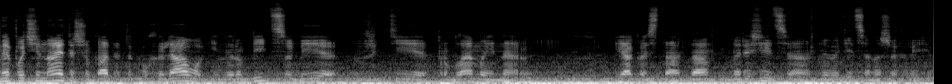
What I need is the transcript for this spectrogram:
не починайте шукати таку халяву і не робіть собі в житті проблеми і нерви. Якось так, да? бережіться, не ведіться на шахраїв.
